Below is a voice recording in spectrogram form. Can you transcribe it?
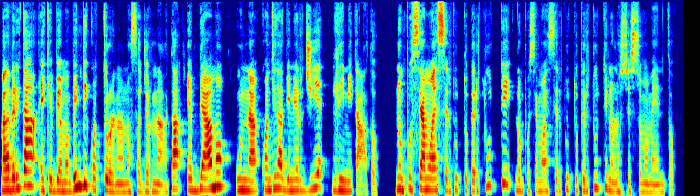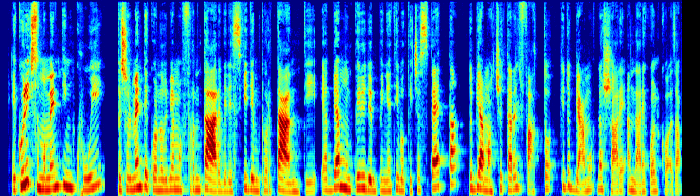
Ma la verità è che abbiamo 24 ore nella nostra giornata e abbiamo una quantità di energie limitato. Non possiamo essere tutto per tutti, non possiamo essere tutto per tutti nello stesso momento. E quindi ci sono momenti in cui, specialmente quando dobbiamo affrontare delle sfide importanti e abbiamo un periodo impegnativo che ci aspetta, dobbiamo accettare il fatto che dobbiamo lasciare andare qualcosa.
